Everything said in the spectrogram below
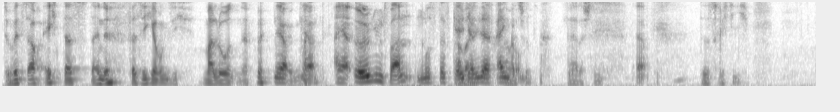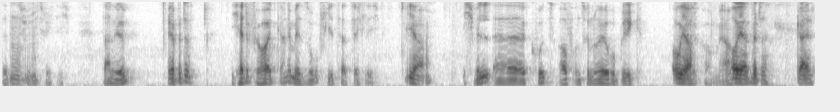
Du willst auch echt, dass deine Versicherung sich mal lohnt, ne? Ja, Irgendwann. ja. Ah ja, irgendwann muss das Geld ja wieder reinkommen. Ja, das stimmt. Ja. Das ist richtig. Das ist Mhm. wirklich richtig. Daniel, Ja, bitte. ich hätte für heute gar nicht mehr so viel tatsächlich. Ja. Ich will äh, kurz auf unsere neue Rubrik Oh ja. zurückkommen. Ja? Oh ja, bitte. Geil.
